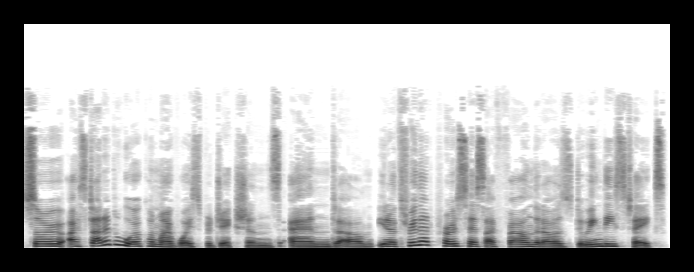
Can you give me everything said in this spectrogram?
So I started to work on my voice projections. And, um, you know, through that process, I found that I was doing these takes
